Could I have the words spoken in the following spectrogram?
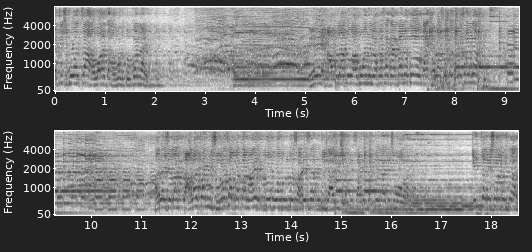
राजेश बुवाचा आवाज आवडतो का नाही? ए आपला तो बाबू आणि लोकांचा करता नको. काय खरं असेल तर खरं सांगा. अरे ज्याला तालाचा आणि सुराचा पता नाही तो बुवा म्हणतो साडेसात तुझ्या आयुष्यातली साडेसात राजेश बुवा. किंचालेश्वर म्हणतात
